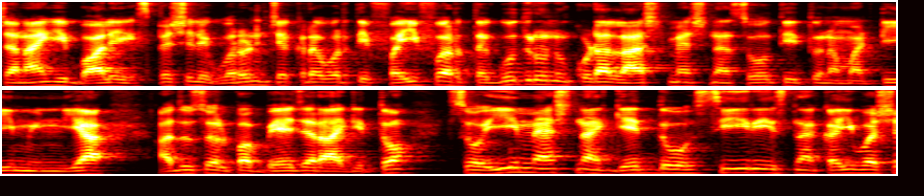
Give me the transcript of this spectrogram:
ಚೆನ್ನಾಗಿ bowling especially Varun Chakravarthy fifer ತೆಗೆದ್ರೂ ಕೂಡ ಲಾಸ್ಟ್ ಮ್ಯಾಚ್ನ ಸೋತಿತ್ತು ನಮ್ಮ ಟೀಮ್ ಇಂಡಿಯಾ ಅದು ಸ್ವಲ್ಪ ಬೇಜಾರಾಗಿತ್ತು. ಸೊ ಈ ಮ್ಯಾಚ್ನ ಗೆದ್ದು ಸೀರೀಸ್ನ ಕೈವಶ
